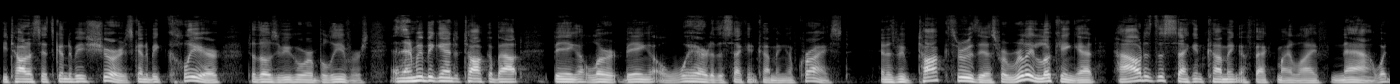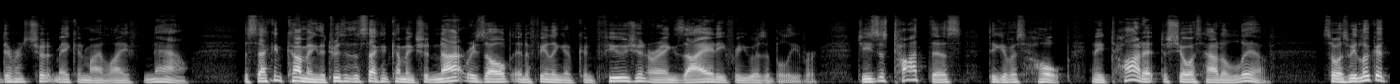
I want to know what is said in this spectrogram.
He taught us it's going to be sure, it's going to be clear to those of you who are believers. And then we began to talk about being alert, being aware to the second coming of Christ. And as we've talked through this, we're really looking at how does the second coming affect my life now? What difference should it make in my life now? The second coming, the truth of the second coming, should not result in a feeling of confusion or anxiety for you as a believer. Jesus taught this to give us hope, and he taught it to show us how to live. So, as we look at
